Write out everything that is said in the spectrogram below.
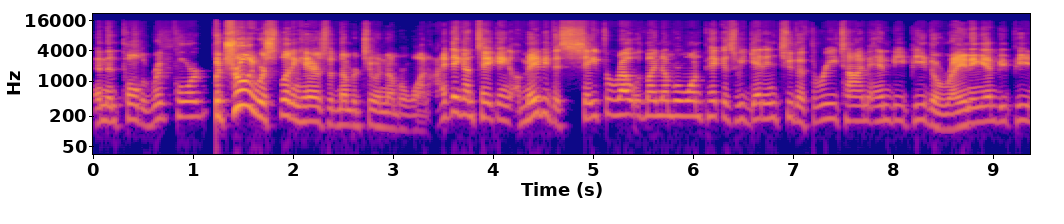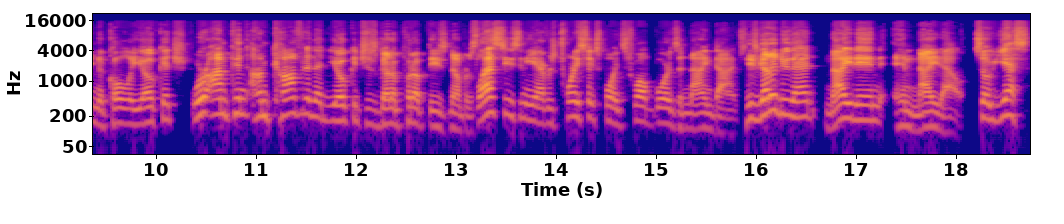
and then pull the ripcord. But truly, we're splitting hairs with number two and number one. I think I'm taking uh, maybe the safer route with my number one pick as we get into the three-time MVP, the reigning MVP, Nikola Jokic, where I'm con- I'm confident that Jokic is going to put up these numbers. Last season, he averaged 26 points, 12 boards, and nine dimes. He's going to do that night in and night out. So, yes,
